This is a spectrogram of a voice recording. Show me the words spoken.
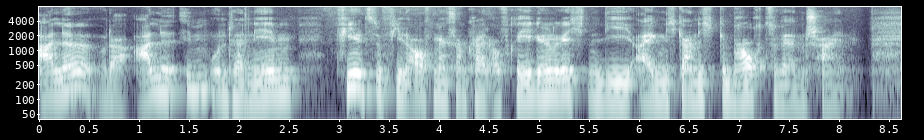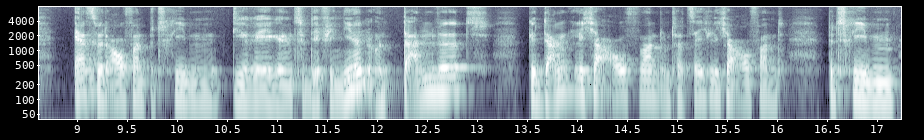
alle oder alle im Unternehmen viel zu viel Aufmerksamkeit auf Regeln richten, die eigentlich gar nicht gebraucht zu werden scheinen. Erst wird Aufwand betrieben, die Regeln zu definieren und dann wird gedanklicher Aufwand und tatsächlicher Aufwand betrieben,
